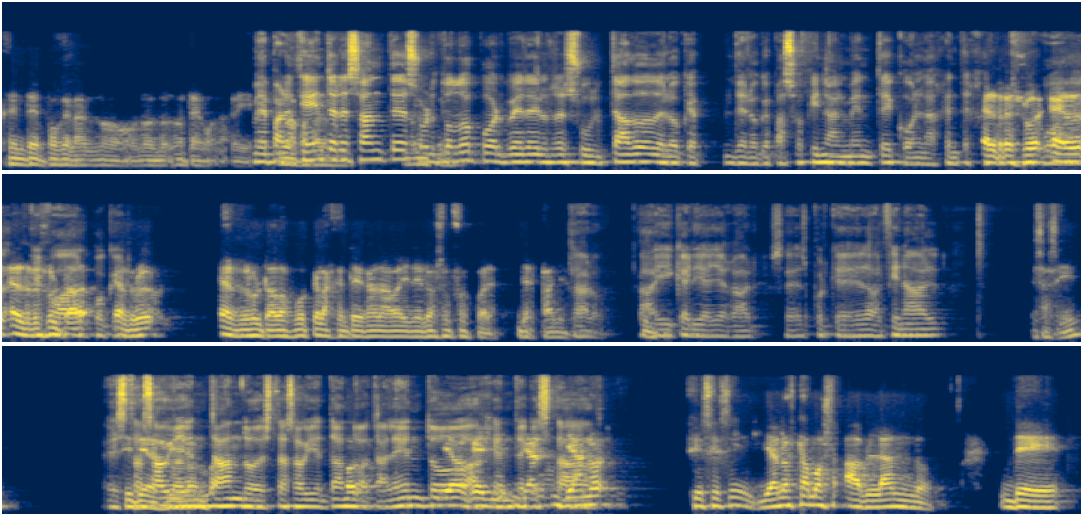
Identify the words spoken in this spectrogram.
Gente de poker no, no, no tengo Me parecía interesante, sobre todo por ver el resultado de lo que, de lo que pasó finalmente con la gente el, el, resultado, el resultado fue que la gente que ganaba dinero se fue de España. Claro, ahí quería llegar, ¿sabes? Porque al final... Es así. Estás ahuyentando, estás ahuyentando a talento, a gente que está... sí, sí, sí. Ya no estamos hablando de,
